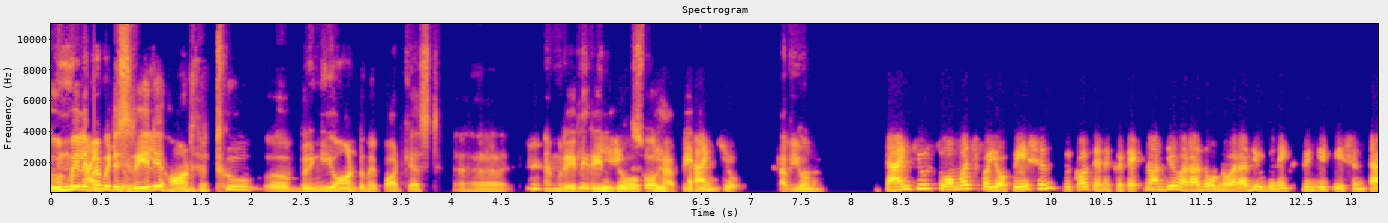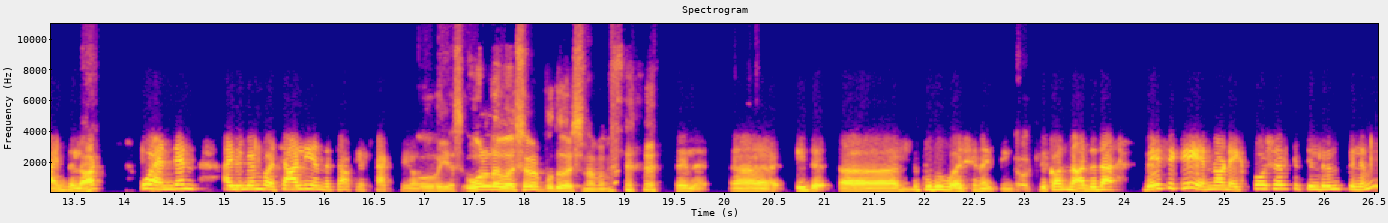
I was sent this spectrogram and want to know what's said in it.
உண்மையிலே ma'am Thank it is you. Really honour to bring you on to my podcast I am really really so happy thank you have you on thank you so much for your patience because எனக்கு டெக்னாலஜி வராது ஒன்னும் வராது. You been extremely patient thanks a lot oh and then I remember Charlie அந்த chocolate factory oh yes old version புது வெர்ஷனா மேம் இல்ல இது புது வெர்ஷன் ஐ திங்க் பிகாஸ் நான் அதுதான் பேசிக்லி என்னோட எக்ஸ்போஷர் டு சில்ட்ரன்ஸ் பிலிம்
